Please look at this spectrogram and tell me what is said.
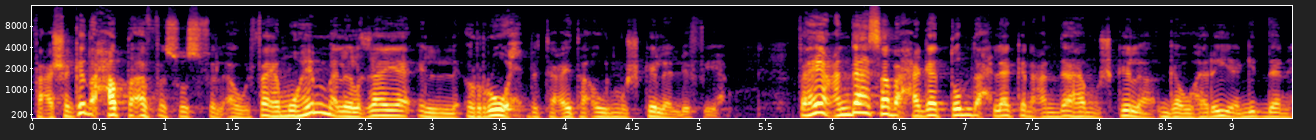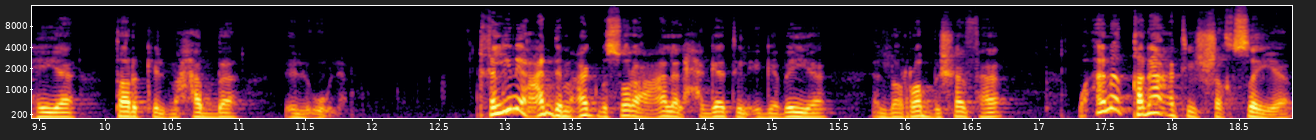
فعشان كده حط أفسس في الأول. فهي مهمة للغاية ال- الروح بتاعتها أو المشكلة اللي فيها. فهي عندها سبع حاجات تمدح لكن عندها مشكلة جوهرية جدا هي ترك المحبة الأولى. خليني أعدي معاك بسرعة على الحاجات الإيجابية اللي الرب شافها. وأنا قناعتي الشخصية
